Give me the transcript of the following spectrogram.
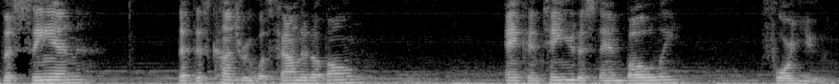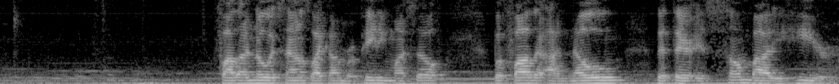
the sin that this country was founded upon and continue to stand boldly for you. Father, I know it sounds like I'm repeating myself, but Father, I know that there is somebody here.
